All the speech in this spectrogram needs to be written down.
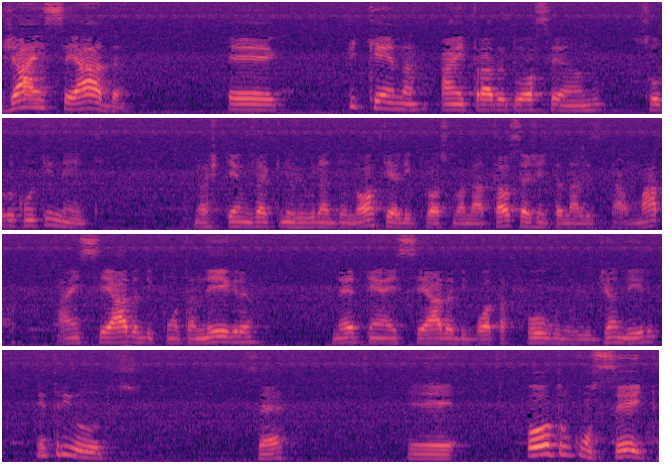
Já a enseada é pequena a entrada do oceano sobre o continente. Nós temos aqui no Rio Grande do Norte, ali próximo a Natal, se a gente analisar o mapa, a enseada de Ponta Negra, né, tem a enseada de Botafogo no Rio de Janeiro, entre outros, certo? É, outro conceito,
